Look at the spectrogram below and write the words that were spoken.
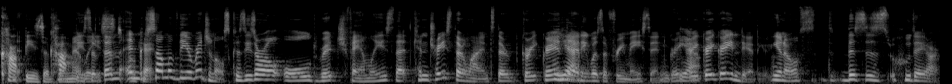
copies of them, copies of them, and Okay. some of the originals, because these are all old, rich families that can trace their lines. Their great granddaddy Yeah. was a Freemason. Great Yeah. great great granddaddy. You know, this is who they are.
